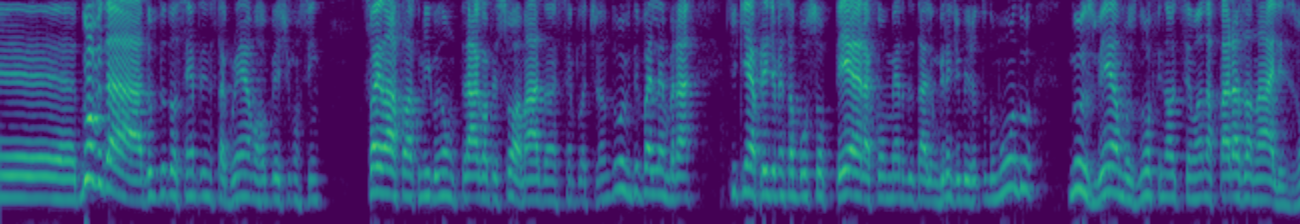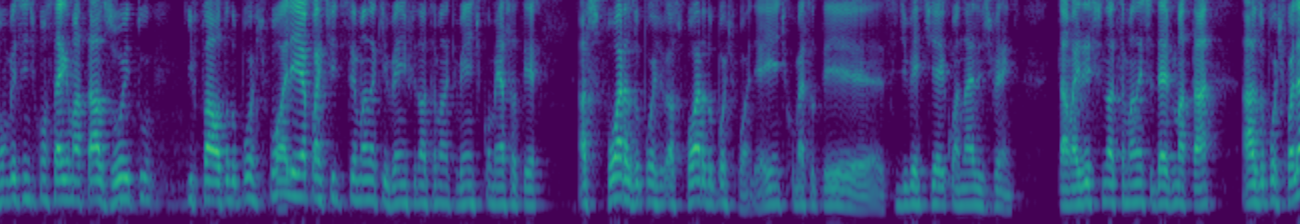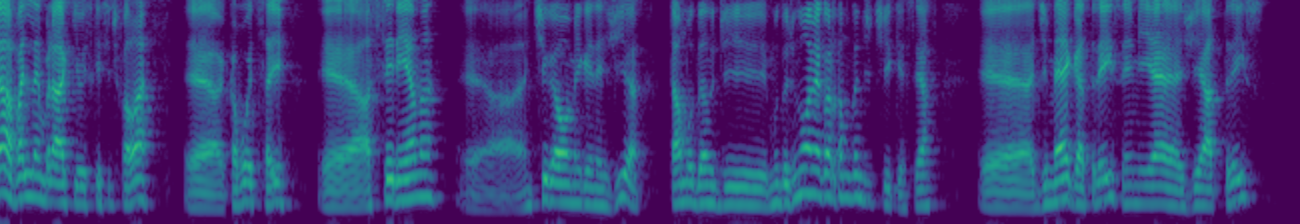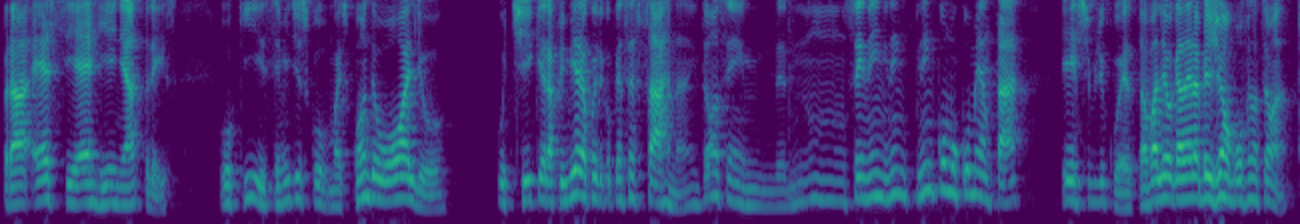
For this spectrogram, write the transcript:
Dúvida! Dúvida eu tô sempre no Instagram, arroba com sim. Só ir lá falar comigo, não trago a pessoa amada, sempre lá tirando dúvida. E vai lembrar que quem aprende a pensar bolsa opera com mero detalhe. Um grande beijo a todo mundo. Nos vemos no final de semana para as análises. Vamos ver se a gente consegue matar as oito que faltam do portfólio. E a partir de semana que vem, final de semana que vem, a gente começa a ter as fora do, as fora do portfólio. Aí a gente começa a ter, se divertir aí com análises diferentes. Tá? Mas esse final de semana a gente deve matar as do portfólio. Ah, vale lembrar que eu esqueci de falar, é, acabou de sair, é, a Serena, é, a antiga Omega Energia, está mudando de. Mudou de nome, agora está mudando de ticker, certo? É, de Mega 3, MEGA3, para SRNA3. O que, você me desculpa, mas quando eu olho o ticker, a primeira coisa que eu penso é sarna. Então, assim, não sei nem, nem, nem como comentar esse tipo de coisa. Tá? Valeu, galera. Beijão, bom final de semana.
